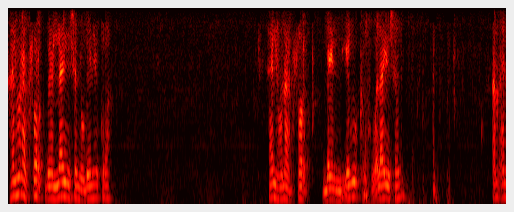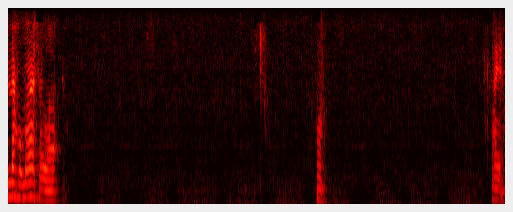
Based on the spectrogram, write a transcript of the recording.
هل هناك فرق بين لا يسن وبين يكره؟ هل هناك فرق بين يكره ولا يسن أم أنهما سواء؟ ها هيا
